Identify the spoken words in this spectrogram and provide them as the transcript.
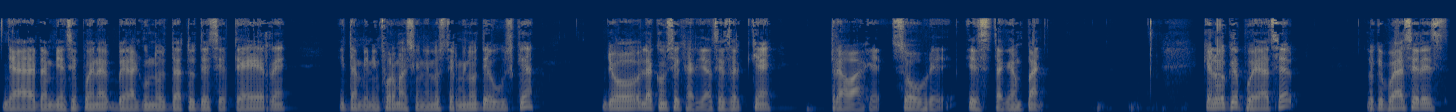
ya también se pueden ver algunos datos de CTR y también información en los términos de búsqueda, yo le aconsejaría a César que trabaje sobre esta campaña. ¿Qué es lo que puede hacer? Lo que puede hacer es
